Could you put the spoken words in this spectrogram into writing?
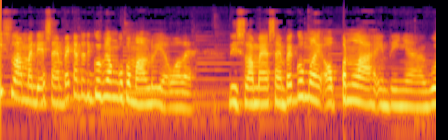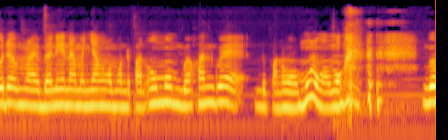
selama di SMP kan tadi gue bilang gue pemalu ya awalnya. Di selama SMP gue mulai open lah intinya. Gue udah mulai berani namanya ngomong depan umum. Bahkan gue depan umum mulu ngomong. gue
